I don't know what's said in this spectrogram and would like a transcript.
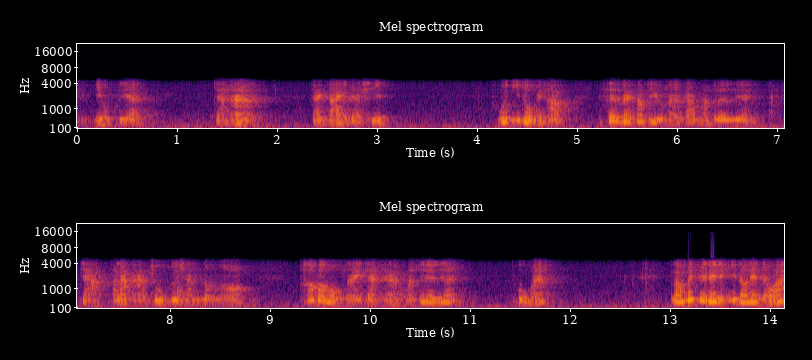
ๆนิวเคลียสจะห่างไกลๆจะชิด พูดอย่างนี้ถูกไหมครับ เส้นสเปกตรัมจะอยู่ห่างกันมากขึ้นเรื่อยๆ จากพลังงานสูงคือชั้นนอกๆเข้ามาวงในจะห่างมากขึ้นเรื่อยๆ ถูกไหมเราไม่เคยเรียนอย่างนี้เราเรียนแต่ว่า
